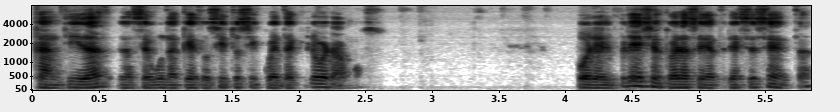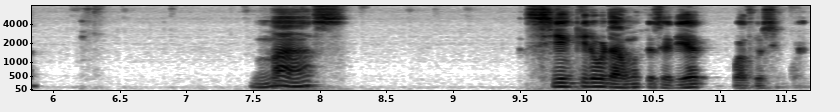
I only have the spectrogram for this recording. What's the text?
cantidad, la segunda que es 250 kilogramos, por el precio, que ahora sería 360, más 100 kilogramos, que sería 450.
